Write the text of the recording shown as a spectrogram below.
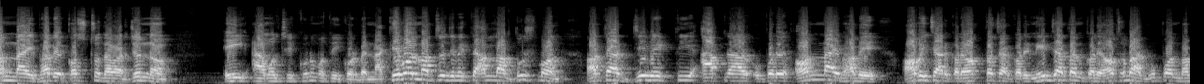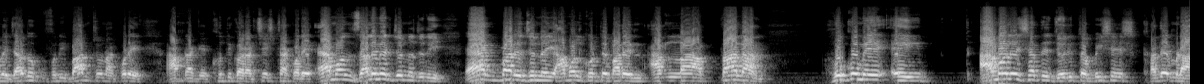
অন্যায়ভাবে কষ্ট দেওয়ার জন্য এই আমলটি কোনো মতেই করবেন না। কেবলমাত্র যে ব্যক্তি আল্লাহর দুশ্মন, অর্থাৎ যে ব্যক্তি আপনার উপরে অন্যায়ভাবে অবিচার করে, অত্যাচার করে, নির্যাতন করে, অথবা গোপনভাবে জাদুকুফরি বাঞ্ছনা করে আপনাকে ক্ষতি করার চেষ্টা করে, এমন জালেমের জন্য যদি একবারের জন্য এই আমল করতে পারেন, আল্লাহ তালার হুকুমে এই আমলের সাথে জড়িত বিশেষ খাদেমরা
